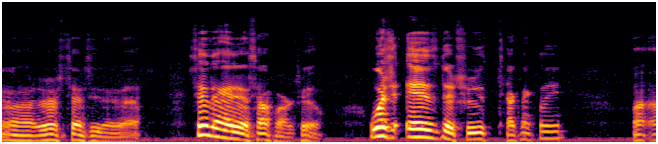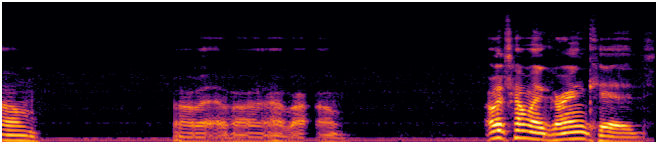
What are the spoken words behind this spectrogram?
You know, the first 10 seasons are best. Same thing I did at South Park, too. Which is the truth, technically. But, um, oh, um, I would tell my grandkids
